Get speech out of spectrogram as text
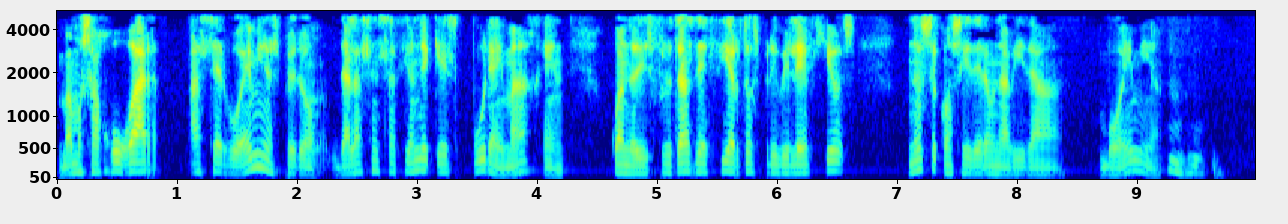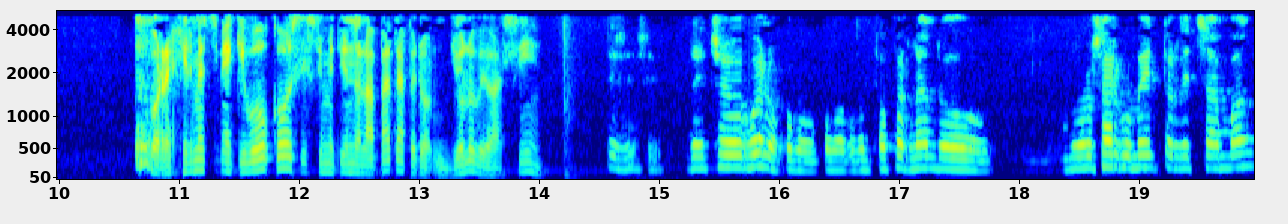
vamos a jugar a ser bohemios, pero da la sensación de que es pura imagen. Cuando disfrutas de ciertos privilegios, no se considera una vida bohemia. Corregirme si me equivoco, si estoy metiendo la pata, pero yo lo veo así. Sí, sí, sí. De hecho, bueno, como, como comentó Fernando, uno de los argumentos de Chapman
